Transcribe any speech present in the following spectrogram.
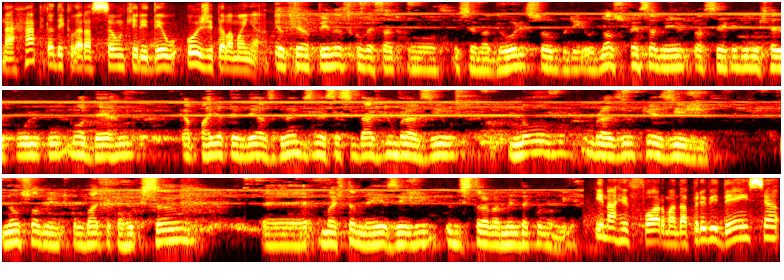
na rápida declaração que ele deu hoje pela manhã. Eu tenho apenas conversado com os senadores sobre o nosso pensamento acerca um Ministério Público moderno, capaz de atender às grandes necessidades de um Brasil novo, um Brasil que exige não somente combate à corrupção, é, mas também exige o destravamento da economia. E na reforma da Previdência,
